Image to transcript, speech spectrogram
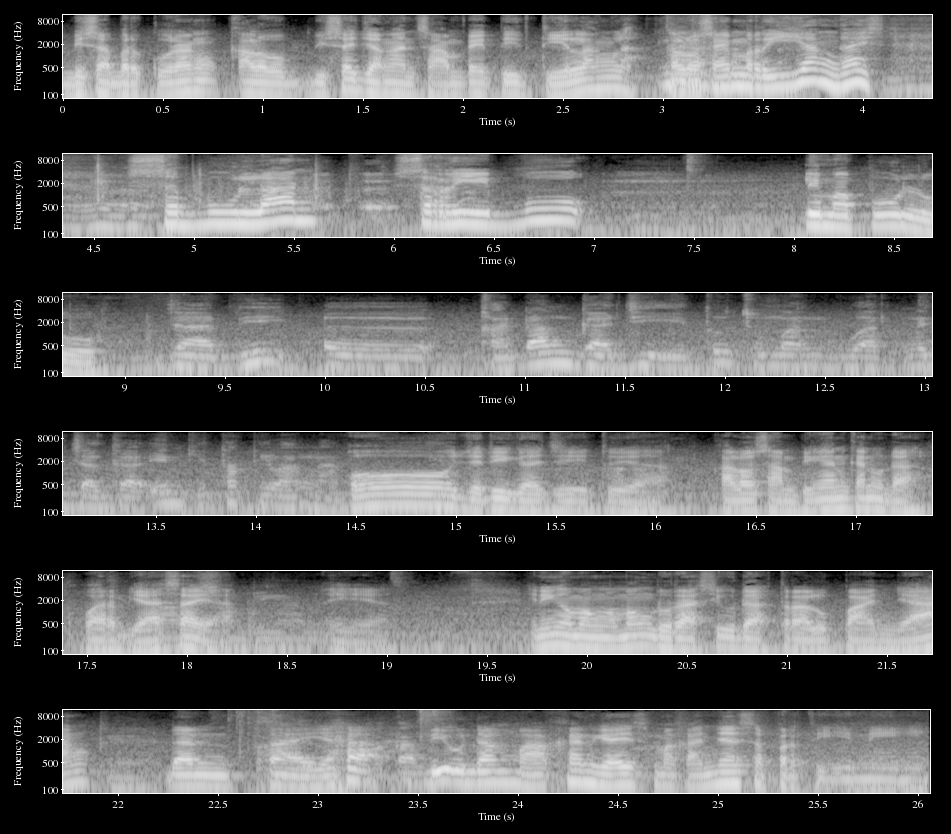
bisa berkurang. Kalau bisa jangan sampai ditilang lah. Kalau saya meriang guys, sebulan seribu lima puluh. Jadi eh, kadang gaji itu cuman buat ngejagain kita tilangan Oh, jadi gaji itu ya. Kalau sampingan kan udah luar biasa ya. Sampingan. Iya. Ini ngomong-ngomong durasi udah terlalu panjang Oke. Dan saya Makan. diundang makan guys, makannya seperti ini.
